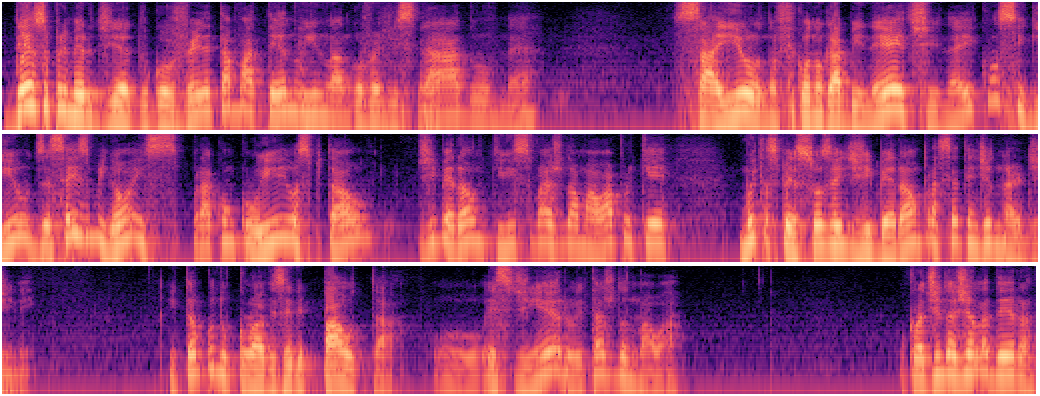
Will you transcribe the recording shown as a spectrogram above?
desde o primeiro dia do governo, ele está batendo, indo lá no governo do estado, é. né? saiu, não ficou no gabinete né, e conseguiu 16 milhões para concluir o hospital de Ribeirão, que isso vai ajudar Mauá, porque muitas pessoas vêm de Ribeirão para ser atendido no Nardini. Então, quando o Clóvis ele pauta o, esse dinheiro, ele está ajudando Mauá. O Claudinho da Geladeira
